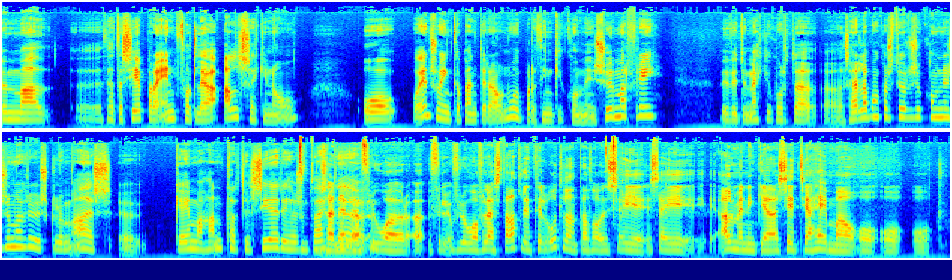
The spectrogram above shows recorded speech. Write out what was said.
um að uh, þetta sé bara einfallega alls ekki nóg og, og eins og ynga bendir á, nú er bara þingi komið í sumarfrí við veitum ekki hvort að, að sælabankarstjóri sé komin í sumarfrí, við skulum aðeins uh, geima handlar til síðar í þessum þætti. Sennilega fljúa, fljúa flest allir til útlanda þó þið segi, segi almenningi að sitja heima og, og, og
